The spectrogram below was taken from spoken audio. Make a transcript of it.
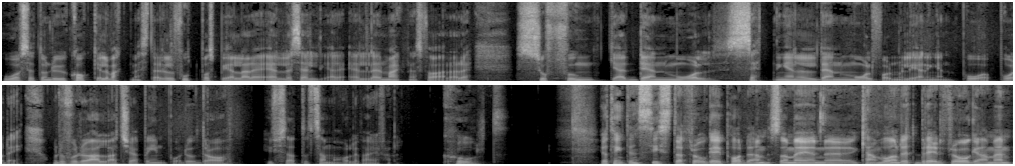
Oavsett om du är kock eller vaktmästare eller fotbollsspelare eller säljare eller marknadsförare så funkar den målsättningen eller den målformuleringen på, på dig. Och då får du alla att köpa in på det och dra hyfsat åt samma håll i varje fall. Coolt. Jag tänkte en sista fråga i podden som är en, eh, kan vara en rätt bred fråga, men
